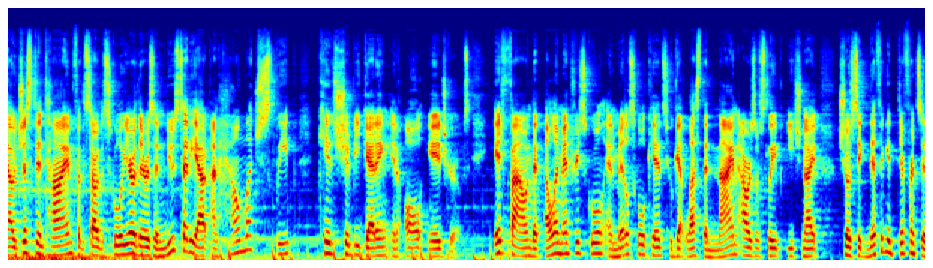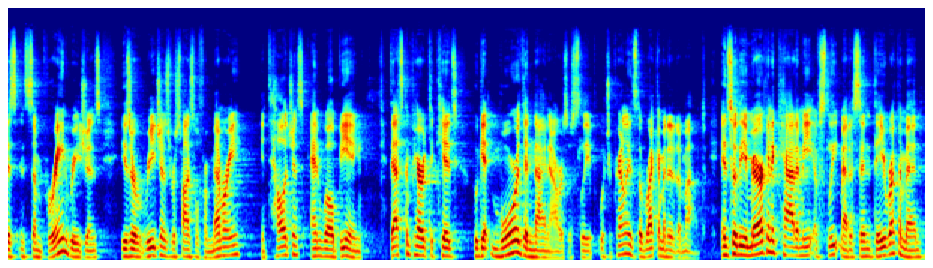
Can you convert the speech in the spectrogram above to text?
Now, just in time for the start of the school year, there is a new study out on how much sleep kids should be getting in all age groups. It found that elementary school and middle school kids who get less than nine hours of sleep each night show significant differences in some brain regions. These are regions responsible for memory, intelligence, and well being. That's compared to kids who get more than nine hours of sleep, which apparently is the recommended amount. And so the American Academy of Sleep Medicine, they recommend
